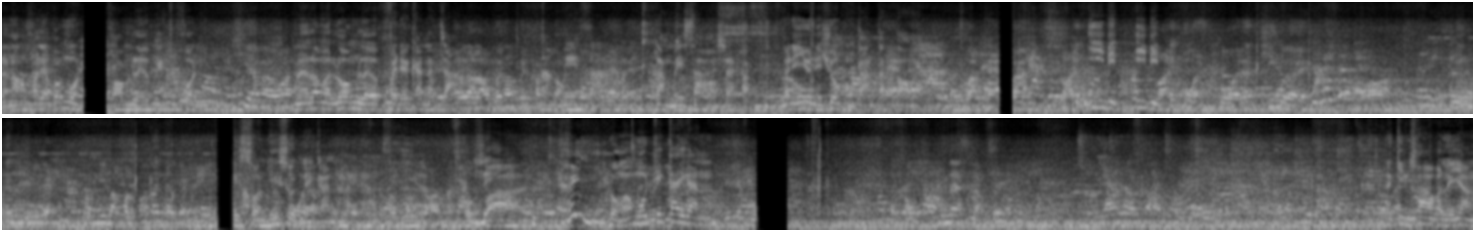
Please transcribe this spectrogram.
นะเนาะเขาเรียกว่าหมดพร้อมเลิฟไงทุกคนเชื่อป่ะว่างั้นเรามาร่วมเลิฟไปด้วยกันนะจ๊ะ เราไม่ต้องเป็นคำตอบเมษาอะไรเลยหลังเมษาใช่ครับวันนี้อยู่ในช่วงของการตัดต่อ วางแผนว่าร้อยอีดิทอีดิทร้อยขวดขวดแล้วทิ้งเลยอ๋อคือมีแบบมันมีบางคนเขาก็เจอแบบนี้โซนที่สุดในการถ่ายทำซีรีส์เลยผมว่าเฮ้ยผมว่ามุดใกล้ๆกันเขาเขาไม่น่าสนับสนุนแล้วกินข้าวกันหรือยัง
